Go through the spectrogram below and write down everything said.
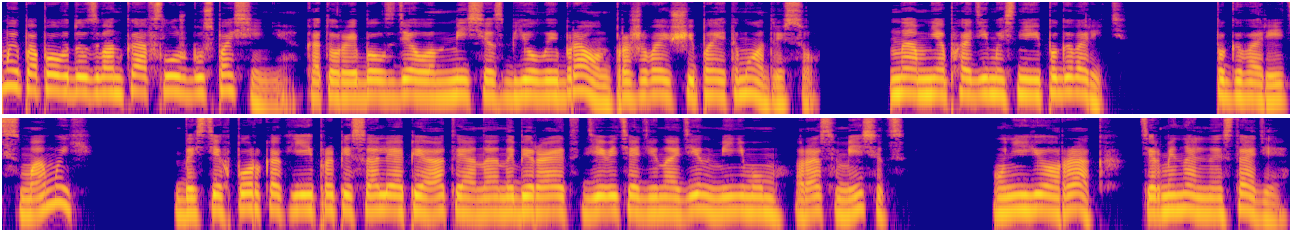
Мы по поводу звонка в службу спасения, который был сделан миссис Бьюлой Браун, проживающей по этому адресу. Нам необходимо с ней поговорить. Поговорить с мамой? Да с тех пор, как ей прописали опиаты, она набирает 911 минимум раз в месяц. У нее рак, терминальная стадия.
